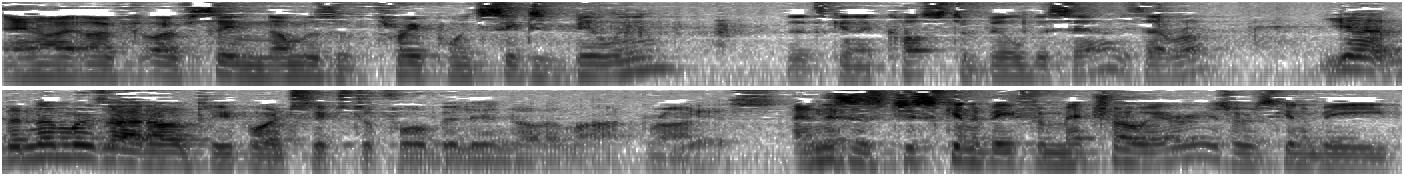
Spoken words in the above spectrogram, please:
And I, I've, I've seen numbers of 3.6 billion that it's going to cost to build this out. Is that right? Yeah, the numbers are around 3.6 to 4 billion dollar mark. Right. Yes. And this is just going to be for metro areas, or it's going to be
